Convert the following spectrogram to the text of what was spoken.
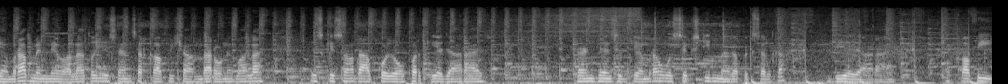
कैमरा मिलने वाला है तो ये सेंसर काफ़ी शानदार होने वाला है। इसके साथ आपको जो ऑफ़र किया जा रहा है फ्रंट फेंसिंग कैमरा वो 16 मेगापिक्सल का दिया जा रहा है। और काफ़ी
